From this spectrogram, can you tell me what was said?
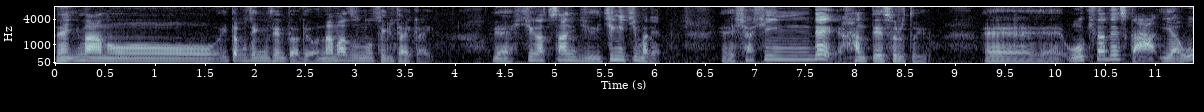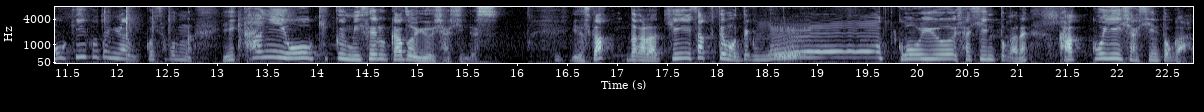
ね、今、あのー、板子釣りセンターではナマズの釣り大会、ね、7月31日まで、えー、写真で判定するという。えー、大きさですか？いや大きいことには越したことない。いかに大きく見せるかという写真です。いいですか？だから小さくてもでこういう写真とかねかっこいい写真とか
